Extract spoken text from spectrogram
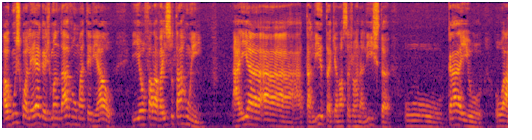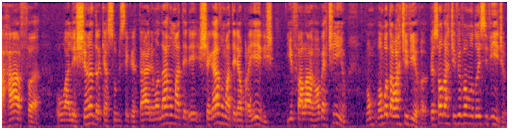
alguns colegas mandavam material e eu falava, isso tá ruim. Aí a, a Talita, que é a nossa jornalista, o Caio, ou a Rafa, ou a Alexandra, que é a subsecretária, mandavam material, chegava um material para eles e falavam, Albertinho, vamos, vamos botar o Arte Viva. O pessoal do Arte Viva mandou esse vídeo.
